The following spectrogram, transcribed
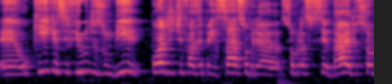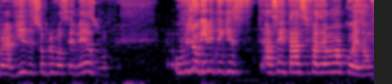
é, o que, que esse filme de zumbi pode te fazer pensar sobre a, sobre a sociedade, sobre a vida e sobre você mesmo, o videogame tem que aceitar se fazer a mesma coisa. Um,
